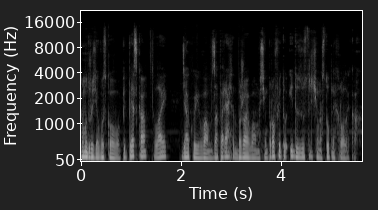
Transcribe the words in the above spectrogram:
Тому, друзі, обов'язково підписка, лайк. Дякую вам за перегляд. Бажаю вам усім профіту і до зустрічі в наступних роликах.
